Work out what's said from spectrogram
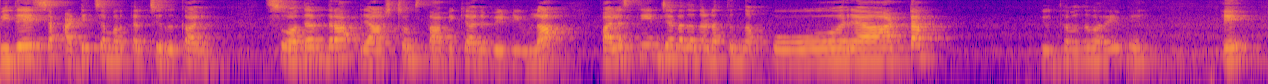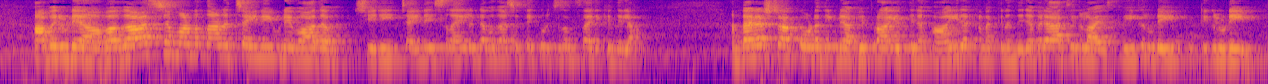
വിദേശ അടിച്ചമർത്തൽ ചെറുക്കാനും സ്വതന്ത്ര രാഷ്ട്രം സ്ഥാപിക്കാനും വേണ്ടിയുള്ള പലസ്തീൻ ജനത നടത്തുന്ന പോരാട്ടം യുദ്ധമെന്ന് പറയുമ്പേ ഏ? അവരുടെ അവകാശമാണെന്നാണ് ചൈനയുടെ വാദം. ശരി ചൈന ഇസ്രായേലിന്റെ അവകാശത്തെക്കുറിച്ച് സംസാരിക്കുന്നില്ല. അന്താരാഷ്ട്ര കോടതിയുടെ അഭിപ്രായത്തിന് ആയിരക്കണക്കിന് നിരപരാധികളായ സ്ത്രീകളുടെയും കുട്ടികളുടെയും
